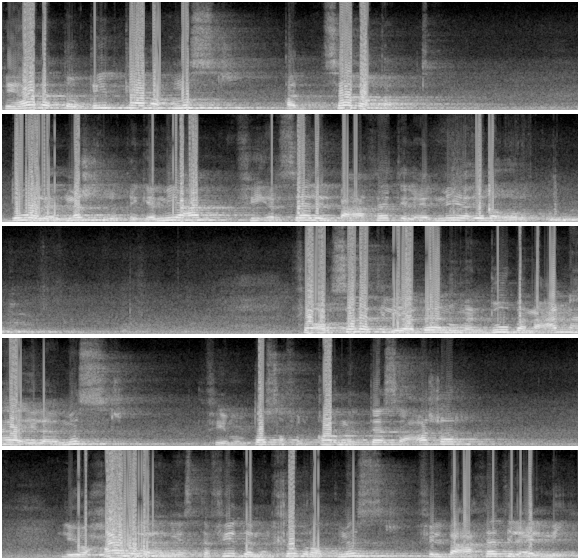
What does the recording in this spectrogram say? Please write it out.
في هذا التوقيت كانت مصر قد سبقت دول المشرق جميعا في إرسال البعثات العلمية إلى أوروبا. فأرسلت اليابان مندوبا عنها إلى مصر في منتصف القرن التاسع عشر ليحاول أن يستفيد من خبرة مصر في البعثات العلمية.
